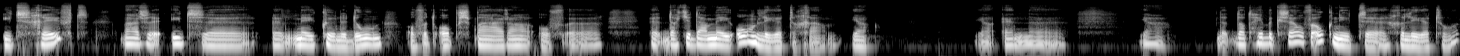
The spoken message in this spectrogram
iets geeft waar ze iets mee kunnen doen, of het opsparen, of dat je daarmee om leert te gaan. Ja, ja en eh, ja. Dat, dat heb ik zelf ook niet eh, geleerd hoor.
